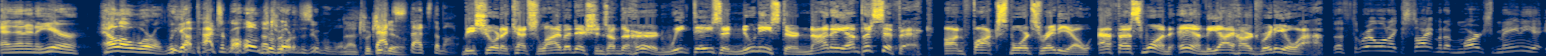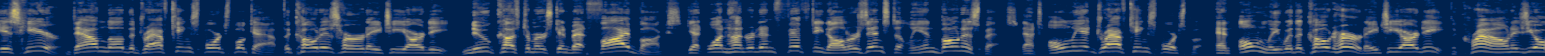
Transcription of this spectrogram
And then in a year, hello world, we got Patrick Mahomes. That's we're what- going to the Super Bowl. that's what you that's, do. That's the model. Be sure to catch live editions of The Herd weekdays at noon Eastern, 9 a.m. Pacific on Fox Sports Radio, FS1, and the iHeartRadio app. The thrill and excitement of March Mania is here. Download the DraftKings Sportsbook app. The code is HERD, H-E-R-D. New customers can bet 5 bucks, get $150 instantly in bonus bets. That's only at DraftKings Sportsbook and only with the code HERD, H-E-R-D. The crown is yours.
